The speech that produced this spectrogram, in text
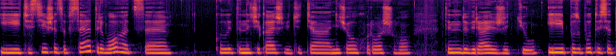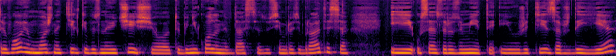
І частіше за все, тривога це коли ти не чекаєш від життя нічого хорошого ти не довіряєш життю. І позбутися тривоги можна тільки визнаючи, що тобі ніколи не вдасться з усім розібратися і усе зрозуміти. І у житті завжди є,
